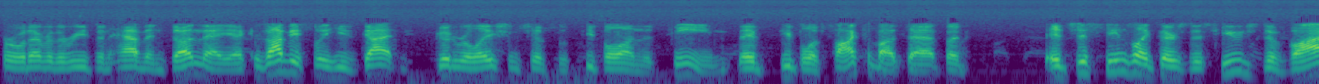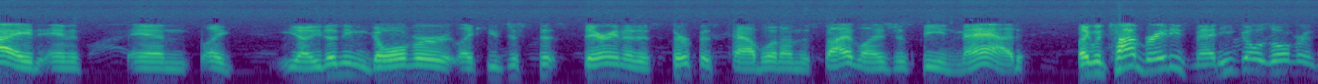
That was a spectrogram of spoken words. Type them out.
for whatever the reason, haven't done that yet. Because obviously he's got good relationships with people on the team. They people have talked about that, but it just seems like there's this huge divide, and it's and like you know he doesn't even go over like he's just staring at his Surface tablet on the sidelines, just being mad. Like when Tom Brady's mad, he goes over and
